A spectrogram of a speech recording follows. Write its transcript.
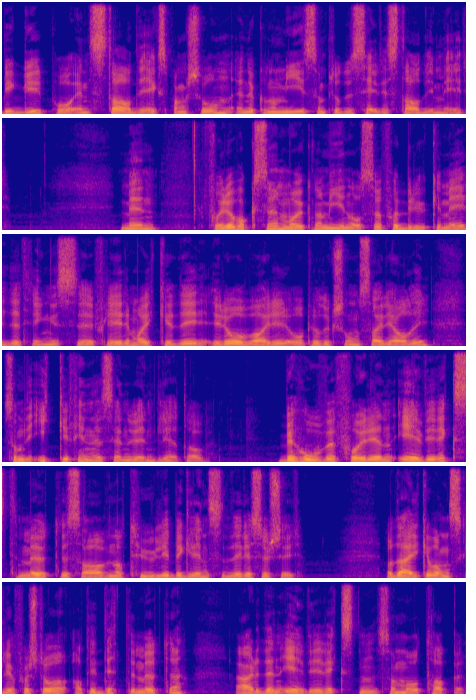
bygger på en stadig ekspansjon, en økonomi som produserer stadig mer. Men for å vokse må økonomien også forbruke mer, det trenges eh, flere markeder, råvarer og produksjonsarealer som det ikke finnes en uendelighet av. Behovet for en evig vekst møtes av naturlig begrensede ressurser. Og det er ikke vanskelig å forstå at i dette møtet er det den evige veksten som må tape.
